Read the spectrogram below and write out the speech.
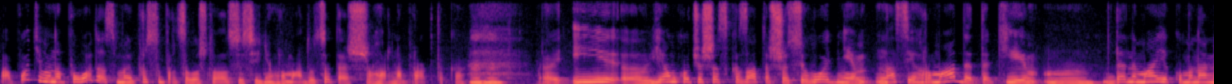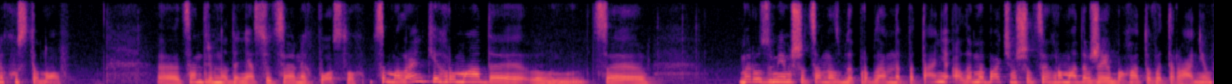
а потім вона погодилась, ми просто працевлаштували сусідню громаду. Це теж гарна практика. Е, І е, я вам хочу ще сказати, що сьогодні в нас є громади, такі, де немає комунальних установ. Е, Центрів надання соціальних послуг. Це маленькі громади, це Ми розуміємо, що це в нас буде проблемне питання, але ми бачимо, що в цих громадах вже є багато ветеранів,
